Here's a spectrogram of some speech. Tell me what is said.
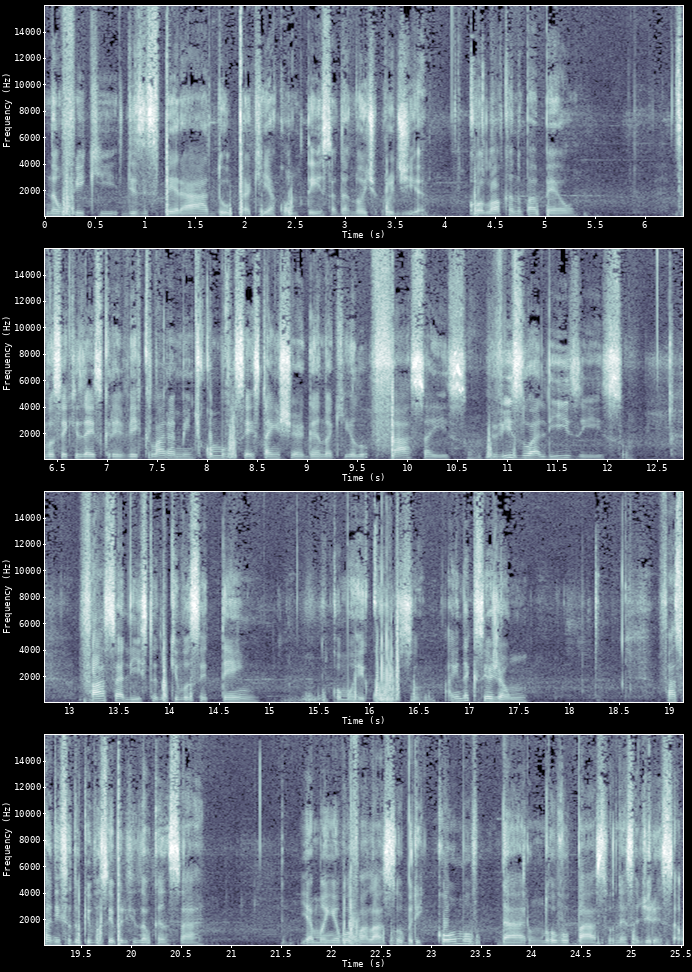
não fique desesperado para que aconteça da noite para o dia. Coloca no papel. Se você quiser escrever claramente como você está enxergando aquilo, faça isso. Visualize isso. Faça a lista do que você tem como recurso, ainda que seja um. Faça a lista do que você precisa alcançar. E amanhã eu vou falar sobre como dar um novo passo nessa direção.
